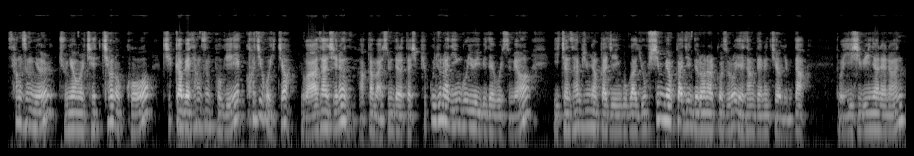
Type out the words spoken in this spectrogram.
상승률 균형을 제쳐놓고 집값의 상승폭이 커지고 있죠. 아산시는 아까 말씀드렸다시피 꾸준한 인구 유입이 되고 있으며 2030년까지 인구가 60명까지 늘어날 것으로 예상되는 지역입니다. 또 22년에는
